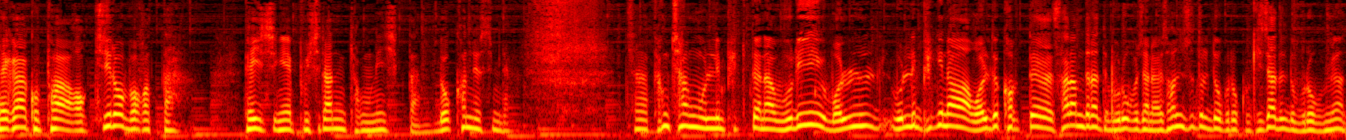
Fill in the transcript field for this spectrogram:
배가 고파 억지로 먹었다. 베이징의 부실한 격리 식단. 노컷 뉴스입니다. 자, 평창 올림픽 때나 우리 월, 올림픽이나 월드컵 때 사람들한테 물어보잖아요. 선수들도 그렇고 기자들도 물어보면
